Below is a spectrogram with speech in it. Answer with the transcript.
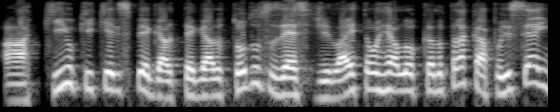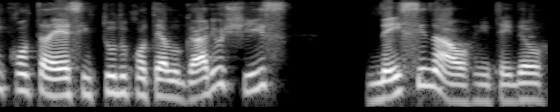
Aqui o que, que eles pegaram? Pegaram todos os S de lá e estão realocando para cá. Por isso é encontra S em tudo quanto é lugar e o X nem sinal, entendeu?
